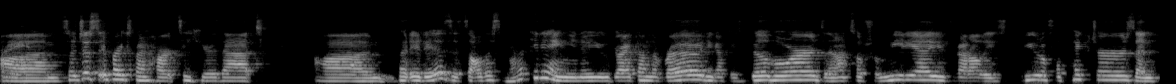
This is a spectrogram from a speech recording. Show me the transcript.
Right. Um, so just it breaks my heart to hear that. Um, but it is, it's all this marketing. You know, you drive down the road, you got these billboards, and on social media, you've got all these beautiful pictures and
